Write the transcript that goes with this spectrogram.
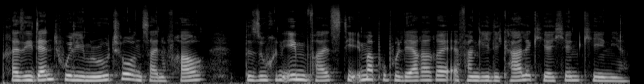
Präsident William Ruto und seine Frau besuchen ebenfalls die immer populärere evangelikale Kirche in Kenia.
